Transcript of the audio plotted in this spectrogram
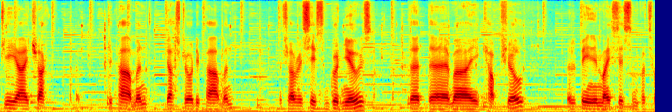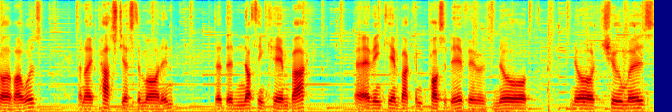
GI tract department, gastro department, which I received some good news that uh, my capsule had been in my system for 12 hours and I passed yesterday morning that, nothing came back. Uh, everything came back and positive. There was no, no tumours,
